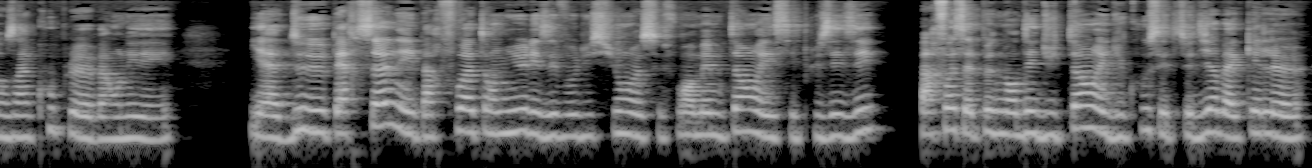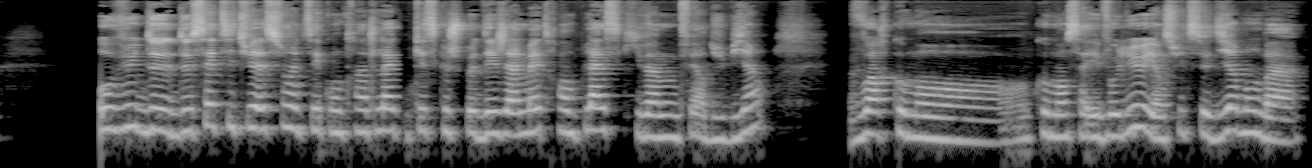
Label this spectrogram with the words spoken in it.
dans un couple, bah, on est, il y a deux personnes et parfois, tant mieux, les évolutions euh, se font en même temps et c'est plus aisé. Parfois, ça peut demander du temps et du coup, c'est de se dire, bah, euh, au vu de, cette situation et de ces contraintes-là, qu'est-ce que je peux déjà mettre en place qui va me faire du bien, voir comment, comment ça évolue et ensuite se dire, bon, bah,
